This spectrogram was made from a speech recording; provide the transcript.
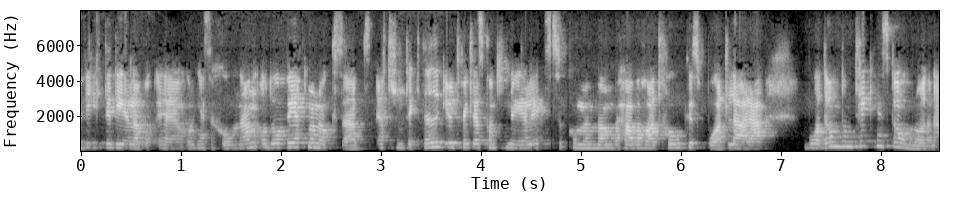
viktig del av eh, organisationen och då vet man också att eftersom teknik utvecklas kontinuerligt så kommer man behöva ha ett fokus på att lära både om de tekniska områdena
